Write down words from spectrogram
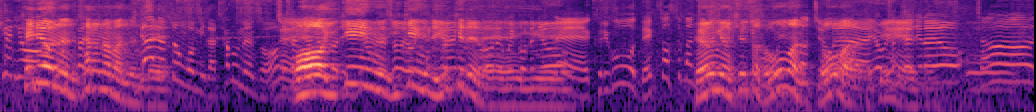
캐리어 캐리어는 살아남았는데. 기다렸던 겁니다 참으면서 네. 와 이 게임은 이 게임인데 이렇게 되네 이게 네, 그리고 넥서스만 배영이 형 실수가 너무 많-. 너무 많아. 네? 자,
